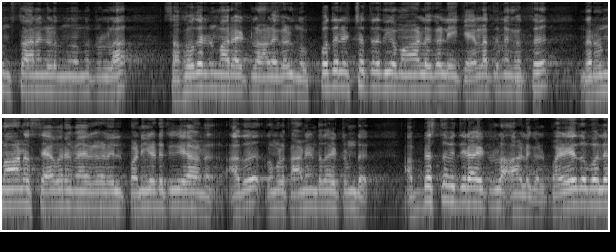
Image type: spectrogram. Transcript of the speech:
സംസ്ഥാനങ്ങളിൽ നിന്ന് വന്നിട്ടുള്ള സഹോദരന്മാരായിട്ടുള്ള ആളുകൾ മുപ്പത് ലക്ഷത്തിലധികം ആളുകൾ ഈ കേരളത്തിനകത്ത് നിർമ്മാണ സേവന മേഖലകളിൽ പണിയെടുക്കുകയാണ്. അത് നമ്മൾ കാണേണ്ടതായിട്ടുണ്ട്. അഭ്യസ്തവിദ്യരായിട്ടുള്ള ആളുകൾ പഴയതുപോലെ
